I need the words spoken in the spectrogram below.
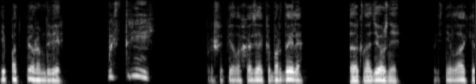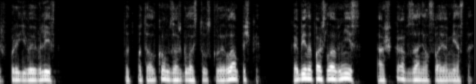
и подпер им дверь. «Быстрей!» — прошипела хозяйка борделя. «Так надежней», — пояснил Акер, впрыгивая в лифт. Под потолком зажглась тусклая лампочка, Кабина пошла вниз, а шкаф занял свое место.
